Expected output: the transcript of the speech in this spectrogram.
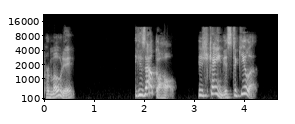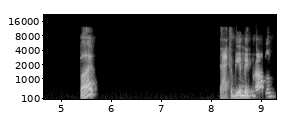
promoted his alcohol, his chain, his tequila. But that could be a big mm-hmm. problem,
